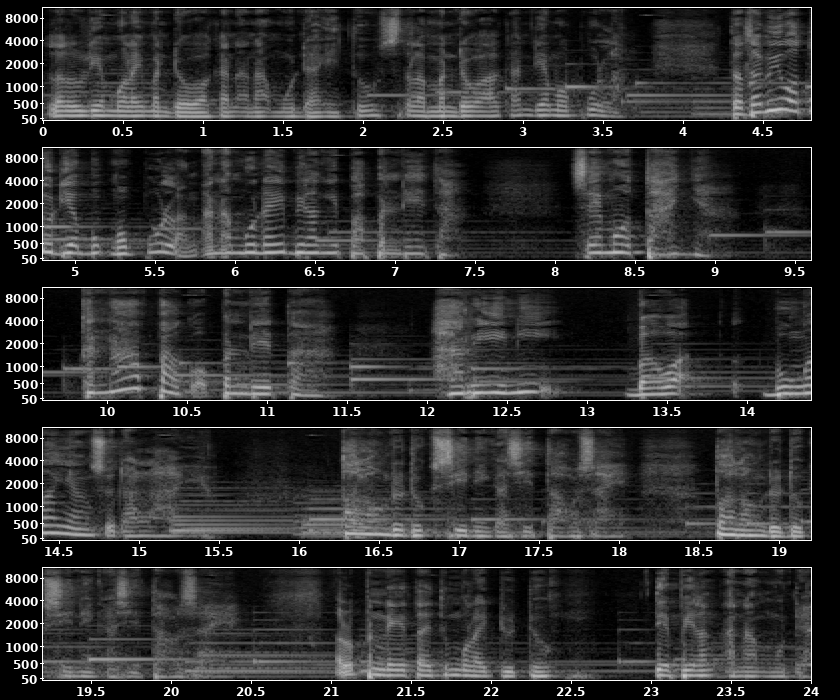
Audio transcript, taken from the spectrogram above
Lalu dia mulai mendoakan anak muda itu. Setelah mendoakan dia mau pulang. Tetapi waktu dia mau pulang, anak muda ini bilang, Pak Pendeta, saya mau tanya, kenapa kok pendeta hari ini bawa bunga yang sudah layu? Tolong duduk sini kasih tahu saya. Tolong duduk sini kasih tahu saya. Lalu pendeta itu mulai duduk. Dia bilang anak muda.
